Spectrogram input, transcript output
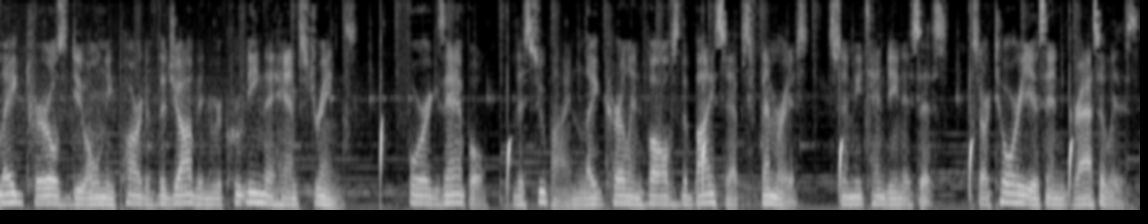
Leg curls do only part of the job in recruiting the hamstrings. For example, the supine leg curl involves the biceps femoris, semitendinosus, sartorius and gracilis.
